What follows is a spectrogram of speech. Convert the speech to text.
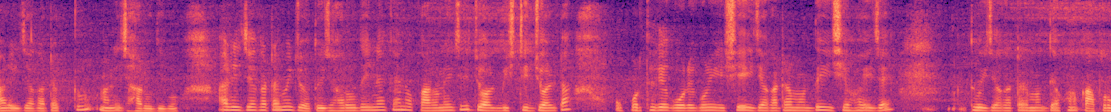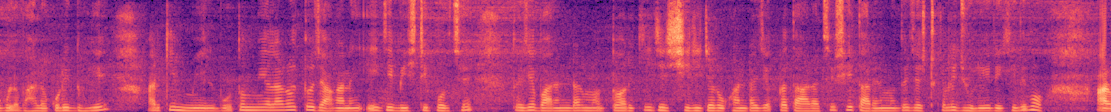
আর এই জায়গাটা একটু মানে ঝাড়ু দিব। আর এই জায়গাটা আমি যতই ঝাড়ু দিই না কেন, কারণ এই যে জল, বৃষ্টির জলটা উপর থেকে গড়ে গড়ে এসে এই জায়গাটার মধ্যে এসে হয়ে যায়। তো এই জায়গাটার মধ্যে এখন কাপড়গুলো ভালো করে ধুয়ে আর কি মেলবো। তো মেলারও তো জায়গা নেই। এই যে বৃষ্টি পড়ছে, তো এই যে বারান্দার মতো আর কি যে সিঁড়িটার ওখানটায় যে একটা তার আছে, সেই তারের মধ্যে জাস্ট খালি ঝুলিয়ে রেখে দেবো। আর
